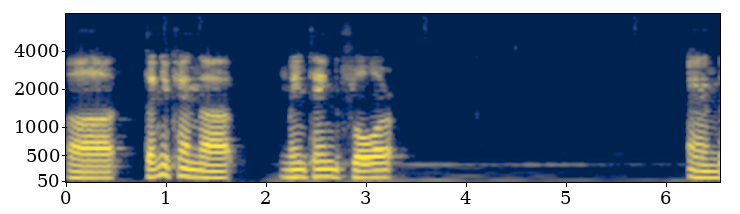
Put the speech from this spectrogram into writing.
then you can maintain the floor and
